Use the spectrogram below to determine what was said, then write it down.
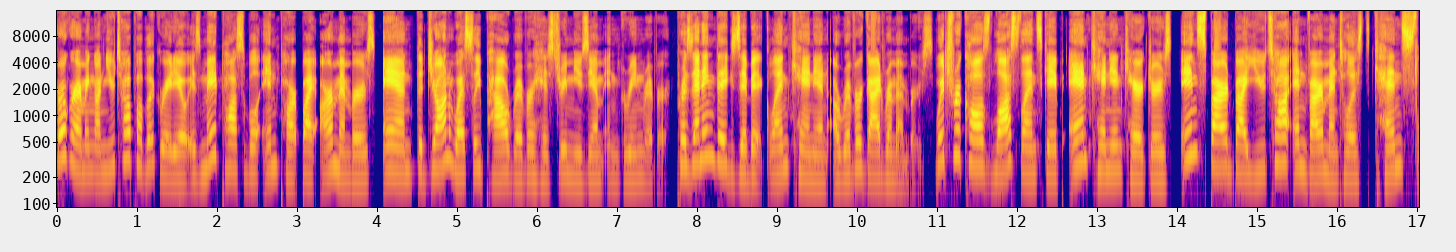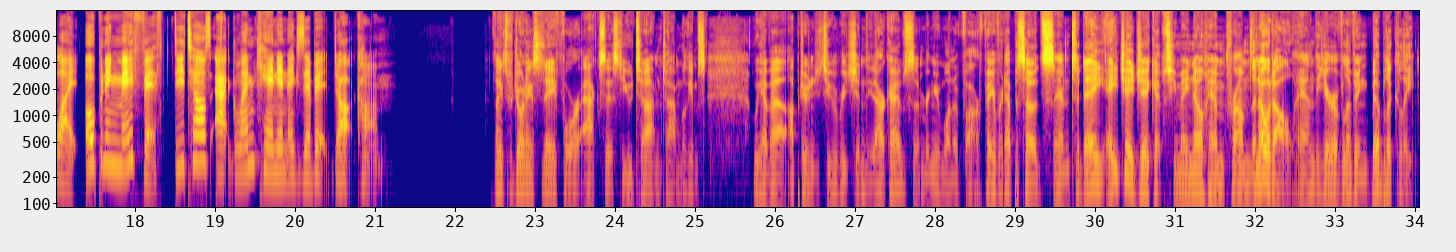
Programming on Utah Public Radio is made possible in part by our members and the John Wesley Powell River History Museum in Green River, presenting the exhibit Glen Canyon, A River Guide Remembers, which recalls lost landscape and canyon characters inspired by Utah environmentalist Ken Sleight, opening May 5th. Details at glencanyonexhibit.com. Thanks for joining us today for Access Utah. I'm Tom Williams we have an opportunity to reach into the archives and bring you one of our favorite episodes. And today, A.J. Jacobs, you may know him from The Know It All and The Year of Living Biblically.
